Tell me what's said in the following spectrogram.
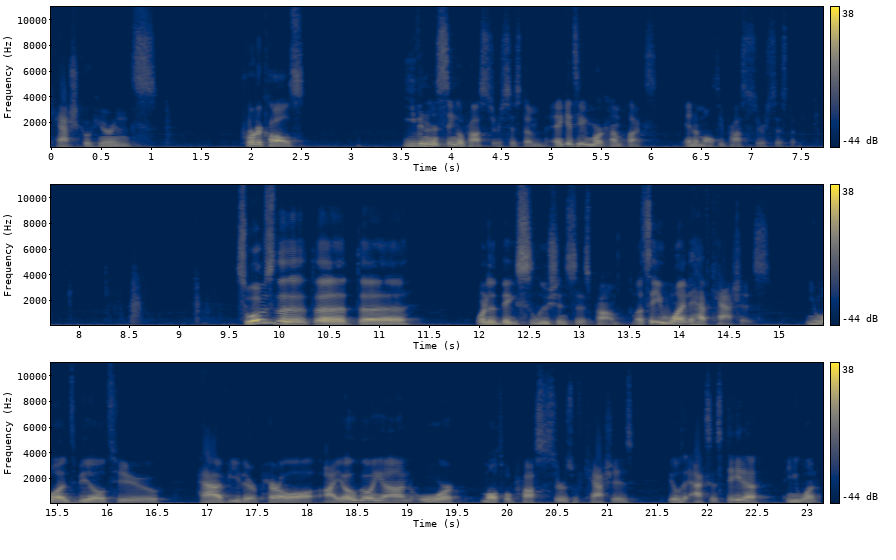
cache coherence protocols even in a single processor system. And it gets even more complex in a multiprocessor system. So what was the, the, the, one of the big solutions to this problem? Let's say you wanted to have caches. You wanted to be able to have either parallel I.O. going on or multiple processors with caches be able to access data, and you want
